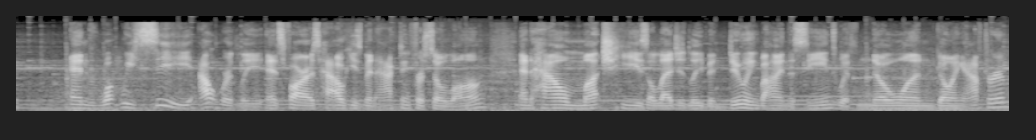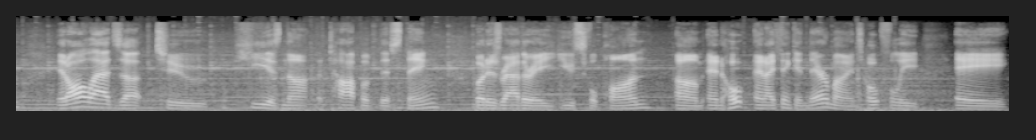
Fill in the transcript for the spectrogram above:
and what we see outwardly as far as how he's been acting for so long and how much he's allegedly been doing behind the scenes with no one going after him it all adds up to he is not the top of this thing but is rather a useful pawn um, and hope and i think in their minds hopefully a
